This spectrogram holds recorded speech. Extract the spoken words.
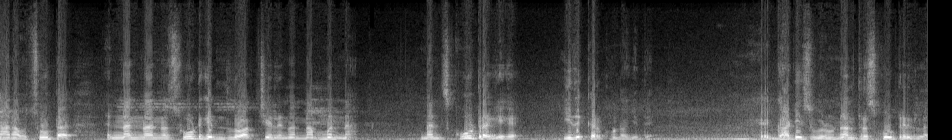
ನಾನು ಅವತ್ತು ಸೂಟ ನನ್ನ ನನ್ನ ಸೂಟ್ಗಿಂತಲೂ ಆ್ಯಕ್ಚುಲಿ ನನ್ನ ನಮ್ಮನ್ನು ನನ್ನ ಸ್ಕೂಟ್ರಾಗೆ ಇದಕ್ಕೆ ಕರ್ಕೊಂಡೋಗಿದ್ದೆ. ಘಾಟಿ ಸುಬ್ರಹ್ಮಣ್ಯ ನನ್ನ ಹತ್ರ ಸ್ಕೂಟ್ರ್ ಇರಲಿಲ್ಲ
